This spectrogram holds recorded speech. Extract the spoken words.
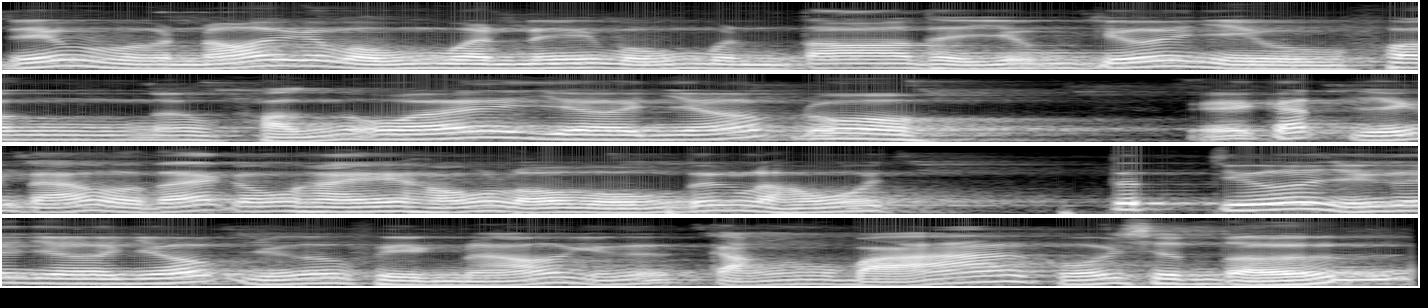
Nếu mà mình nói cái bụng mình đi, bụng mình to thì dung chứa nhiều phân phận uế, dơ nhớp, đúng không? Cái cách diễn tả bồ tát cũng hay, không lộ bụng, tức là không có tích chứa những cái nhơ nhớp, những cái phiền não, những cái cặn bã của sinh tử.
